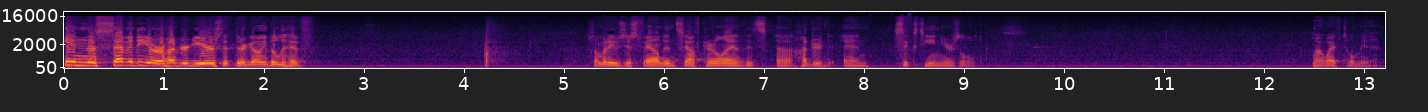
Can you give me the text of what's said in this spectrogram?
in the 70 or 100 years that they're going to live. Somebody was just found in South Carolina that's uh, 116 years old. My wife told me that.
